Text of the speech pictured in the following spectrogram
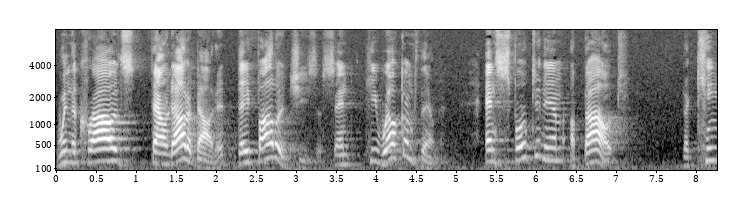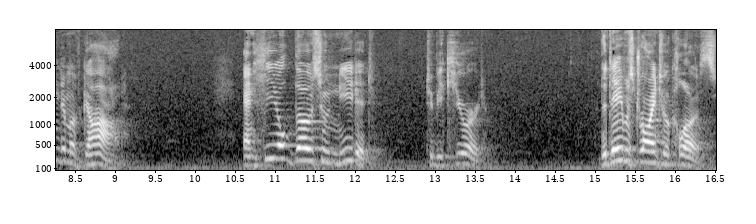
When the crowds found out about it, they followed Jesus, and he welcomed them and spoke to them about the kingdom of God and healed those who needed to be cured. The day was drawing to a close,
